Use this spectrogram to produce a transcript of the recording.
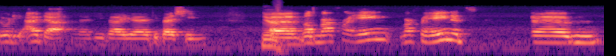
door die uitdagingen die wij, die wij zien. Ja. want waar voorheen, waar voorheen het um,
